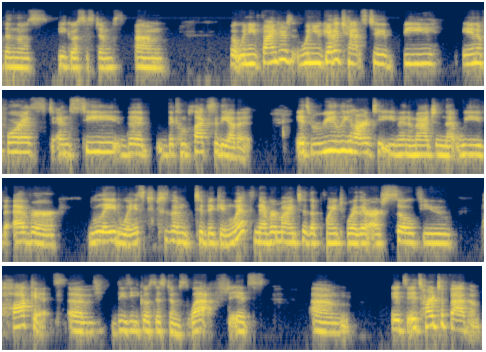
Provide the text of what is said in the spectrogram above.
within those ecosystems. Um, but when you find your, when you get a chance to be in a forest and see the the complexity of it it's really hard to even imagine that we've ever laid waste to them to begin with, never mind to the point where there are so few pockets of these ecosystems left. It's um, it's it's hard to fathom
